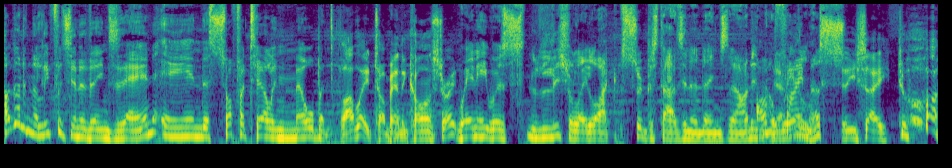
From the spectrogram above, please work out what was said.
I got in the lift with Zinedine Zidane in the Sofitel in Melbourne. Lovely, top end of Collins Street. When he was literally like superstar Zinedine Zidane. I didn't I'm know famous. Did he say, "Oh,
